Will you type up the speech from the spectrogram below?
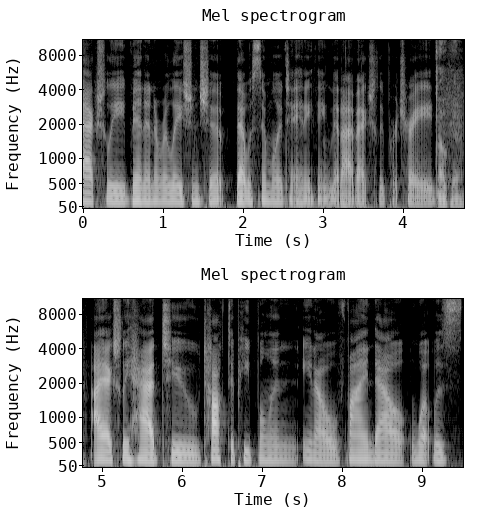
actually been in a relationship that was similar to anything that I've actually portrayed. Okay. I actually had to talk to people and, you know, find out what was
